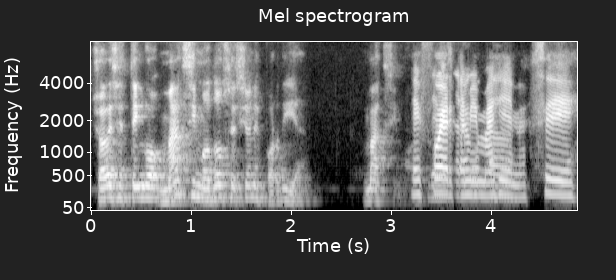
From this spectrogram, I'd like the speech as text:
Yo a veces tengo máximo dos sesiones por día. Máximo. Es fuerte, me imagino. Sí.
